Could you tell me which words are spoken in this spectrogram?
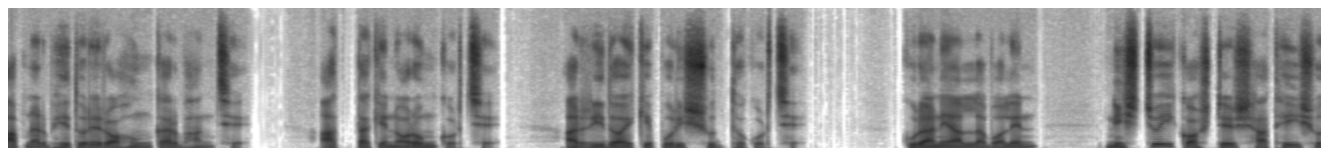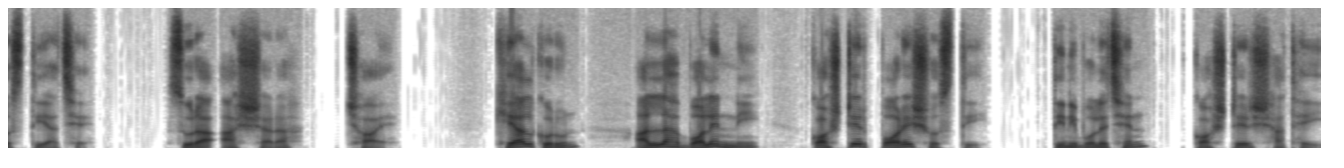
আপনার ভেতরের অহংকার ভাঙছে, আত্মাকে নরম করছে, আর হৃদয়কে পরিশুদ্ধ করছে। কুরআনে আল্লাহ বলেন, নিশ্চয়ই কষ্টের সাথেই স্বস্তি আছে। সুরা আশারাহ ছয়। খেয়াল করুন, আল্লাহ বলেননি, কষ্টের পরে স্বস্তি। তিনি বলেছেন কষ্টের সাথেই।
